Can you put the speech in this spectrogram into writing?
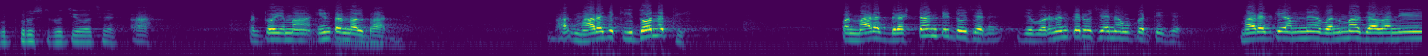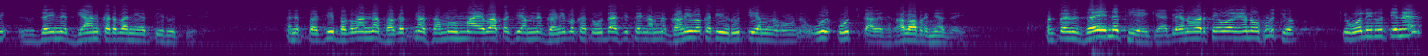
ઉત્કૃષ્ટ રુચિઓ છે. હા. પણ તો એમાં ઇન્ટરનલ ભાગ છે. ભાગ મહારાજે કીધો નથી. પણ મહારાજ દ્રષ્ટાંત દીધું છે ને જે વર્ણન કર્યું છે એના ઉપરથી છે. મહારાજ કે અમને વનમાં જવાની જઈને ધ્યાન કરવાની અતિ રુચિ છે. અને પછી ભગવાનના ભગતના સમૂહમાં આવ્યા પછી અમને ઘણી વખત ઉદાસી થઈને અમને ઘણી વખત એ રુચિ અમને ઉચકાવે છે. હાલો આપણે ત્યાં જઈએ. પણ તો એમ જઈ નથી ગયા એટલે એનો અર્થ એવો એનો શું થયો? કે ઓલી રુચિને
